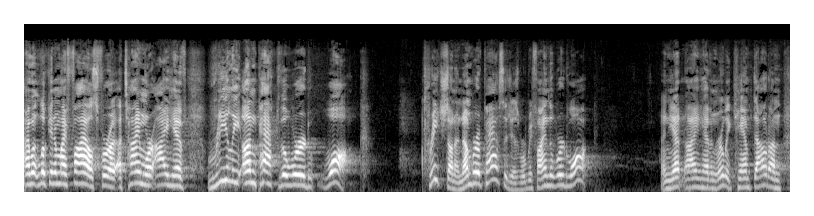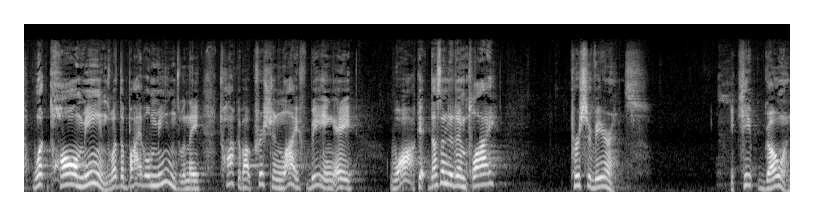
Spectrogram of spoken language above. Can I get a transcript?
I went looking in my files for a, a time where I have really unpacked the word walk. Preached on a number of passages where we find the word walk. And yet I haven't really camped out on what Paul means, what the Bible means when they talk about Christian life being a walk. It, doesn't it imply perseverance? You keep going.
